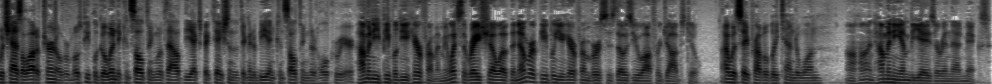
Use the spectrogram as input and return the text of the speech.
which has a lot of turnover. Most people go into consulting without the expectation that they're going to be in consulting their whole career. How many people do you hear from? I mean, what's the ratio of the number of people you hear from versus those you offer jobs to? I would say probably ten to one. Uh huh. And how many MBAs are in that mix?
